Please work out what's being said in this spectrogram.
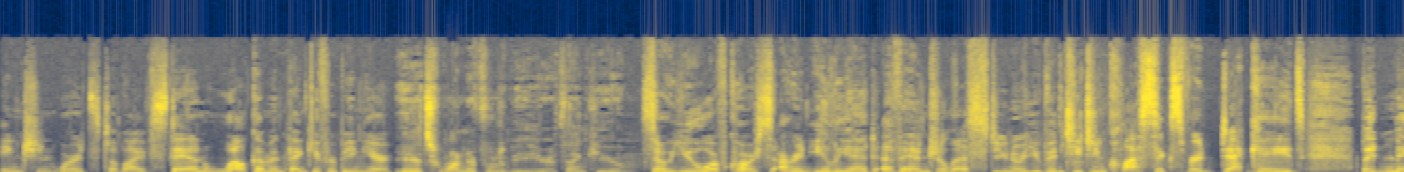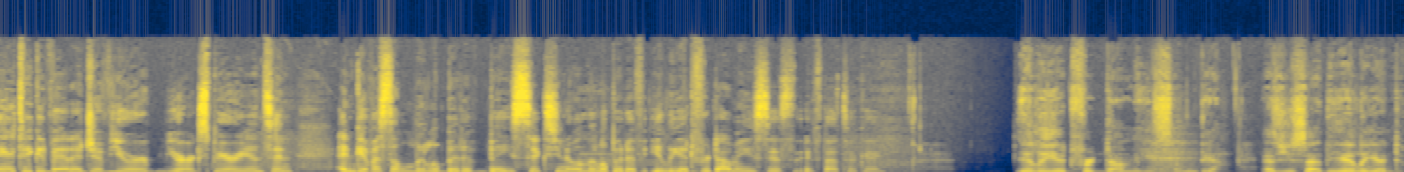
ancient words to life. Stan, welcome and thank you for being here. It's wonderful to be here. Thank you. So, you, of course, are an Iliad evangelist. You know, you've been teaching classics for decades. But may I take advantage of your, your experience and, and give us a little bit of basics, you know, a little bit of Iliad for dummies, if, if that's okay? Iliad for Dummies. The, as you said, the Iliad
